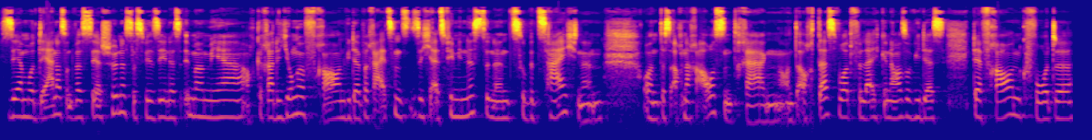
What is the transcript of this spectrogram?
sehr Modernes und was sehr Schönes, dass wir sehen, dass immer mehr, auch gerade junge Frauen, wieder bereit sind, sich als Feministinnen zu bezeichnen und das auch nach außen tragen. Und auch das Wort vielleicht genauso wie das der Frauenquote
